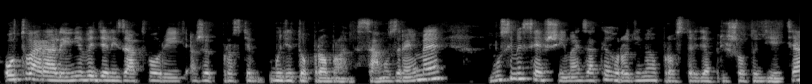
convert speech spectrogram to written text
otvárali, nevedeli zatvoriť a že proste bude to problém. Samozrejme, Musíme si aj všímať, z akého rodinného prostredia prišlo to dieťa.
